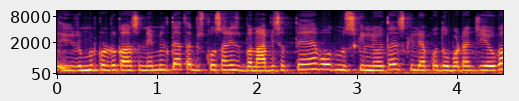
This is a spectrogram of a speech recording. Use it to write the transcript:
रिमोट कंट्रोल कार्ड से नहीं मिलता है, तब इसको आसानी से बना भी सकते हैं। बहुत मुश्किल नहीं होता, इसके लिए आपको दो बटन चाहिए होगा।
